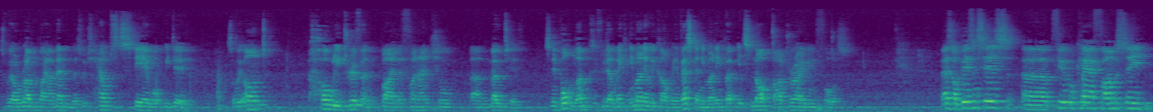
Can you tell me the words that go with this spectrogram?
So we are run by our members, which helps steer what we do. So we aren't wholly driven by the financial um, motive. It's an important one because if we don't make any money, we can't reinvest any money, but it's not our driving force. There's our businesses, uh, funeral care, pharmacy,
